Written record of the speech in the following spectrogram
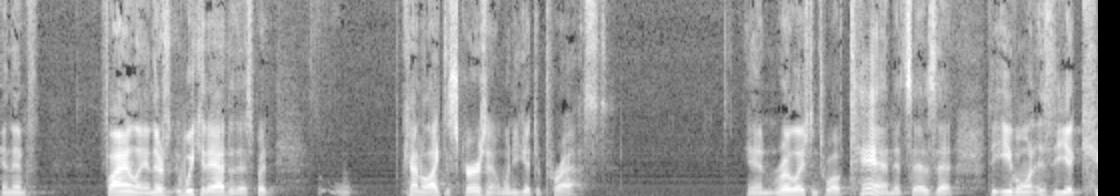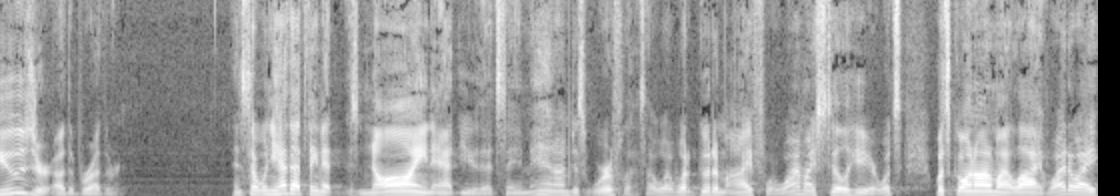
And then finally, and there's, we could add to this, but kind of like discouragement when you get depressed. In Revelation 12:10, it says that the evil one is the accuser of the brethren. And so when you have that thing that is gnawing at you, that's saying, man, I'm just worthless. What, what good am I for? Why am I still here? What's, what's going on in my life? Why do I,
